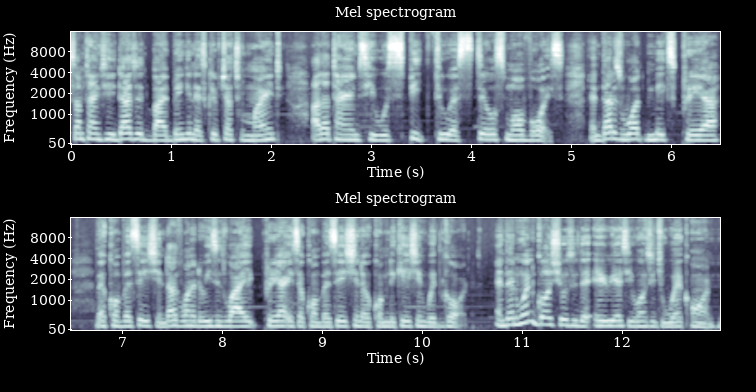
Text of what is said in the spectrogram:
Sometimes He does it by bringing a scripture to mind, other times He will speak through a still small voice. And that is what makes prayer a conversation. That's one of the reasons why prayer is a conversation or communication with God. And then when God shows you the areas He wants you to work on,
